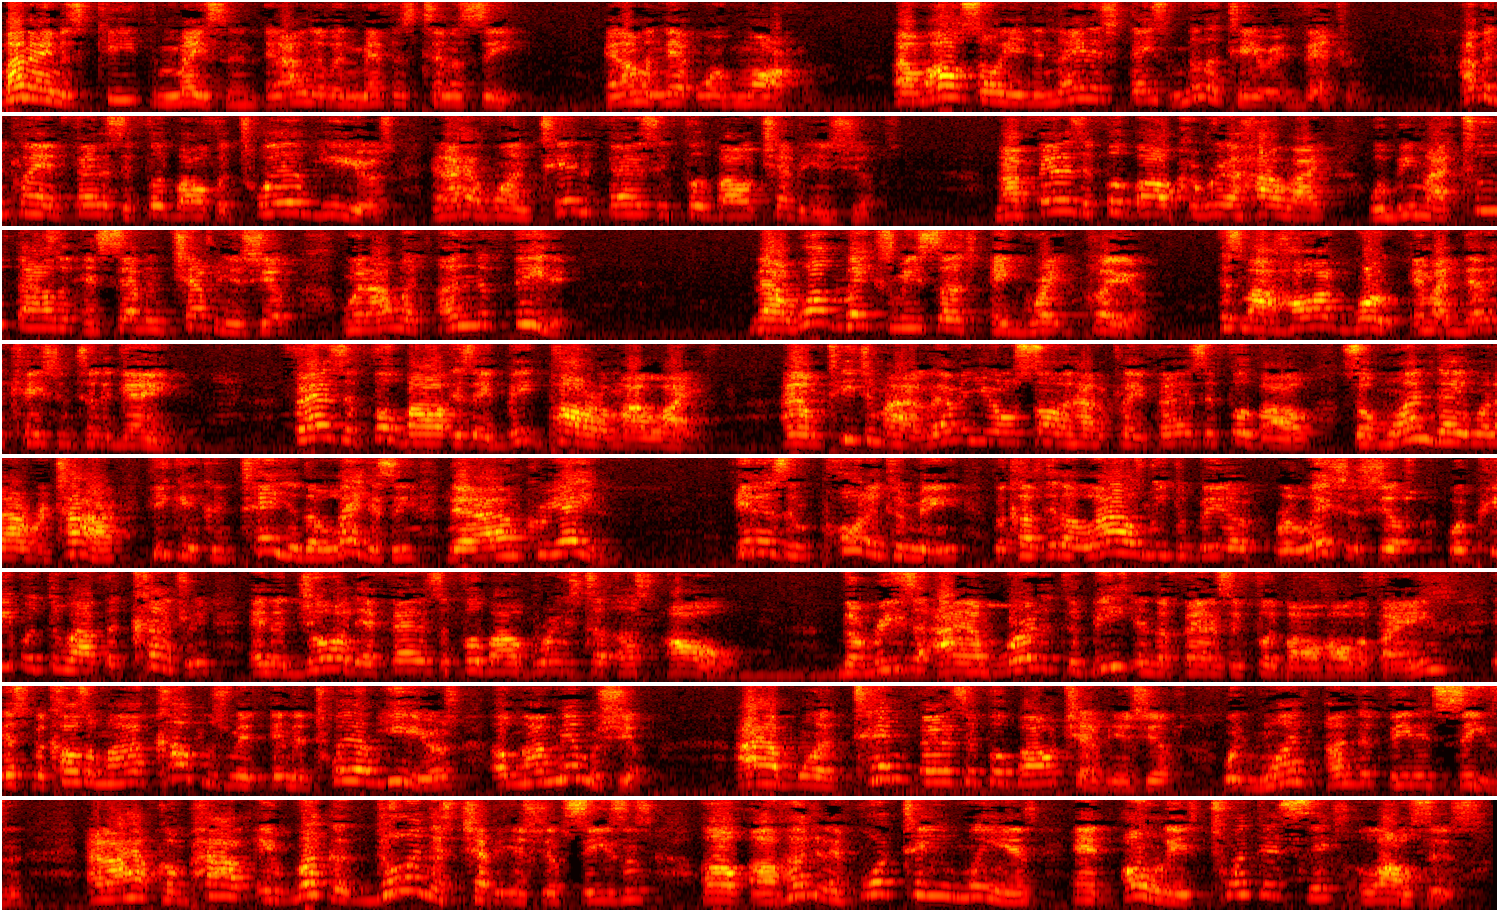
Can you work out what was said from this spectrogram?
My name is Keith Mason, and I live in Memphis, Tennessee, and I'm a network marketer. I'm also a United States military veteran. I've been playing fantasy football for 12 years, and I have won 10 fantasy football championships. My fantasy football career highlight will be my 2007 championship when I went undefeated. Now, what makes me such a great player? It's my hard work and my dedication to the game. Fantasy football is a big part of my life. I am teaching my 11 year old son how to play fantasy football so one day when I retire, he can continue the legacy that I am creating. It is important to me because it allows me to build relationships with people throughout the country and the joy that fantasy football brings to us all. The reason I am worthy to be in the Fantasy Football Hall of Fame it's because of my accomplishment in the 12 years of my membership. I have won 10 fantasy football championships with one undefeated season, and I have compiled a record during this championship seasons of 114 wins and only 26 losses.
